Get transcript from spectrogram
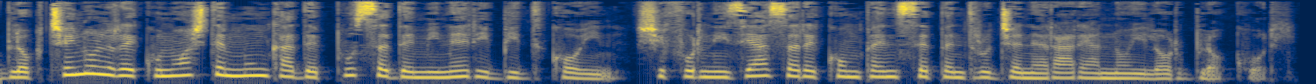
Blockchain-ul recunoaște munca depusă de minerii Bitcoin și furnizează recompense pentru generarea noilor blocuri.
